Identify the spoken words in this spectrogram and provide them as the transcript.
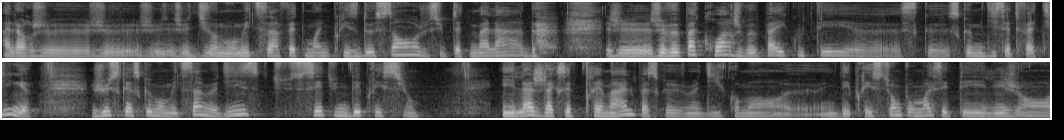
alors je, je, dis à mon médecin, faites-moi une prise de sang, je suis peut-être malade. Je ne veux pas croire, je ne veux pas écouter euh, ce, que, ce que me dit cette fatigue, jusqu'à ce que mon médecin me dise, c'est une dépression. Et là, je l'accepte très mal parce que je me dis comment euh, une dépression, pour moi, c'était les gens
